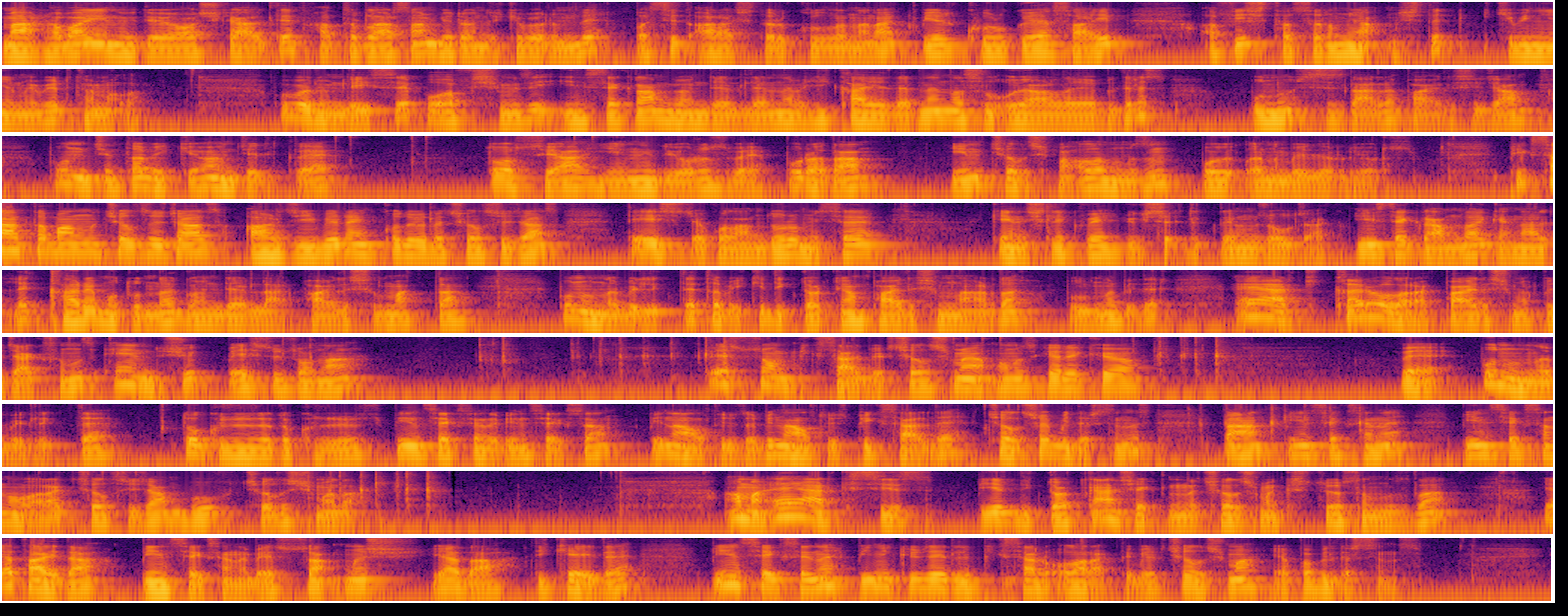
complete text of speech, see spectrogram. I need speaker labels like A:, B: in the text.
A: Merhaba yeni videoya hoş geldin. Hatırlarsan bir önceki bölümde basit araçları kullanarak bir kurguya sahip afiş tasarımı yapmıştık 2021 temalı. Bu bölümde ise bu afişimizi Instagram gönderilerine ve hikayelerine nasıl uyarlayabiliriz bunu sizlerle paylaşacağım. Bunun için tabii ki öncelikle dosya yeni diyoruz ve buradan yeni çalışma alanımızın boyutlarını belirliyoruz. Piksel tabanlı çalışacağız. RGB renk koduyla çalışacağız. Değişecek olan durum ise genişlik ve yüksekliklerimiz olacak. Instagram'da genellikle kare modunda gönderiler paylaşılmakta. Bununla birlikte tabii ki dikdörtgen paylaşımlarda bulunabilir. Eğer ki kare olarak paylaşım yapacaksanız en düşük 510'a 510 piksel bir çalışma yapmamız gerekiyor. Ve bununla birlikte 900'e 900, 1080'e 1080, 1600'e 1600 pikselde çalışabilirsiniz. Ben 1080'e 1080 olarak çalışacağım bu çalışmada. Ama eğer ki siz bir dikdörtgen şeklinde çalışmak istiyorsanız da yatayda 1080'e 560 ya da dikeyde 1080'e 1250 piksel olarak da bir çalışma yapabilirsiniz.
